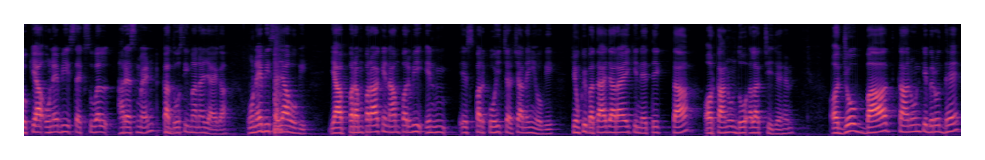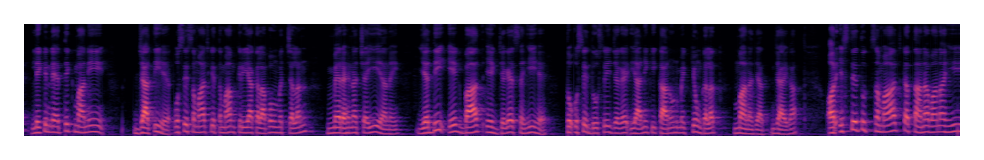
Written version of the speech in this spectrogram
तो क्या उन्हें भी सेक्सुअल हरेसमेंट का दोषी माना जाएगा? उन्हें भी सजा होगी, या परंपरा के नाम पर भी इन, इस पर कोई चर्चा नहीं होगी, क्योंकि बताया जा रहा है कि नैतिकता और कानून दो अलग चीज़ें हैं। और जो बात कानून के विरुद्ध है, लेकिन नैतिक मानी जाती है उसे समाज के तमाम क्रियाकलापों में चलन में रहना चाहिए या नहीं? यदि एक बात एक जगह सही है तो उसे दूसरी जगह यानी कि कानून में क्यों गलत माना जा, जाएगा? और इससे तो समाज का ताना बाना ही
